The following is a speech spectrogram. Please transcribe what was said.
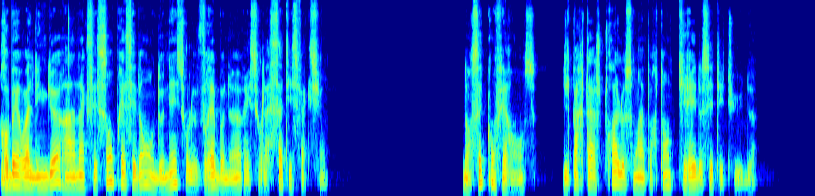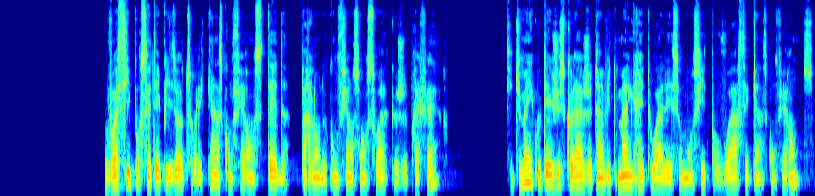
Robert Waldinger a un accès sans précédent aux données sur le vrai bonheur et sur la satisfaction. Dans cette conférence, il partage trois leçons importantes tirées de cette étude. Voici pour cet épisode sur les 15 conférences TED parlant de confiance en soi que je préfère. Si tu m'as écouté jusque-là, je t'invite malgré tout à aller sur mon site pour voir ces 15 conférences.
